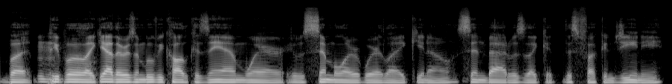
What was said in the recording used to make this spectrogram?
but Mhm. people are like, yeah, there was a movie called Kazam where it was similar, where like you know Sinbad was like this fucking genie,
